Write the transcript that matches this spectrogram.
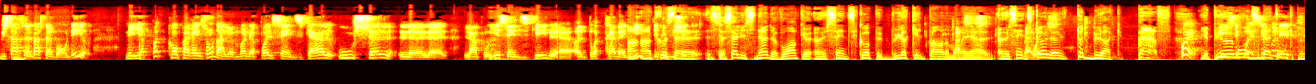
800 finalement c'est un bon deal mais il n'y a pas de comparaison dans le monopole syndical où seul l'employé syndiqué euh, a le droit de travailler. En, tout cas, c'est hallucinant de voir qu'un syndicat peut bloquer le port de ah, Montréal. un syndicat, ben là, tout bloque. Paf! Il n'y a plus un mot bateau qui peut...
